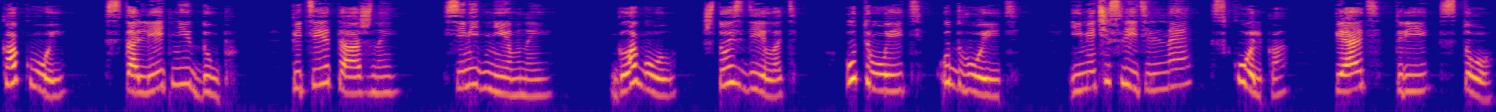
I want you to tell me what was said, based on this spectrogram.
Какой? Столетний дуб. Пятиэтажный. Семидневный. Глагол. Что сделать? Утроить, удвоить. Имя числительное. Сколько? Пять, три, сто.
